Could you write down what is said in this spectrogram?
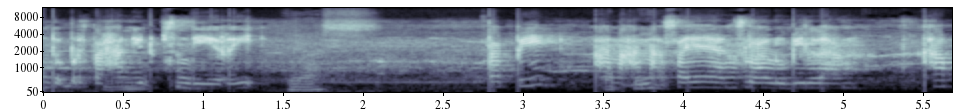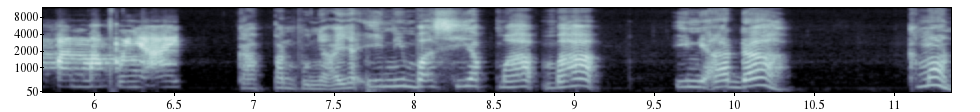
untuk bertahan hidup sendiri. yes. Tapi anak-anak saya yang selalu bilang, kapan mah punya ayah? Kapan punya ayah? Ini mbak siap mbak. Mbak ini ada. Come on.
